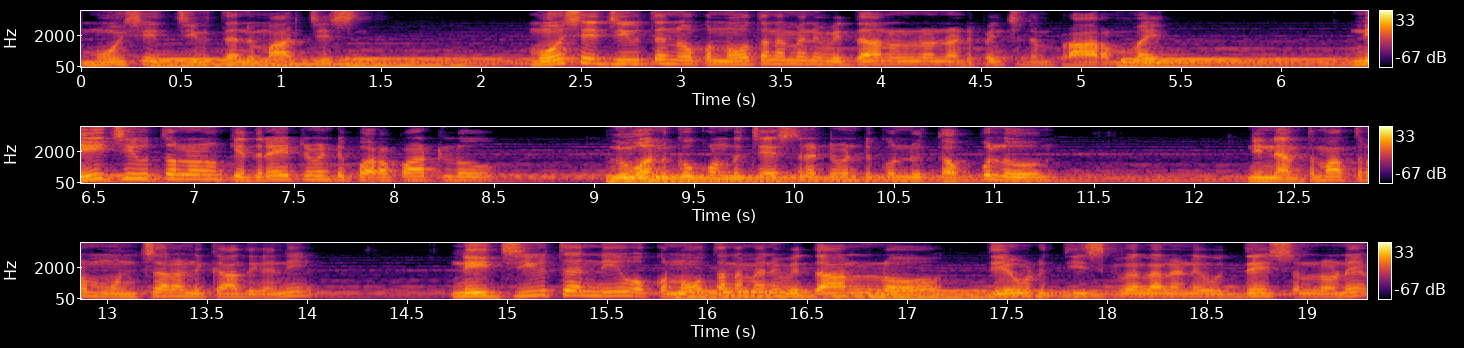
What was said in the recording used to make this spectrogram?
మోసే జీవితాన్ని మార్చేసింది. మోసే జీవితాన్ని ఒక నూతనమైన విధానంలో నడిపించడం ప్రారంభమైంది. నీ జీవితంలో నీకు ఎదురయ్యేటువంటి పొరపాట్లు నువ్వు అనుకోకుండా చేస్తున్నటువంటి కొన్ని తప్పులు నేను ఎంతమాత్రం ఉంచాలని కాదు కానీ నీ జీవితాన్ని ఒక నూతనమైన విధానంలో దేవుడు తీసుకువెళ్ళాలనే ఉద్దేశంలోనే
